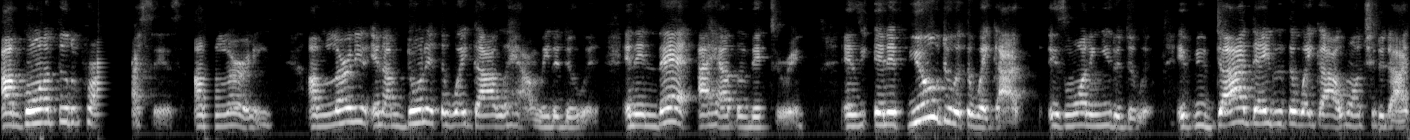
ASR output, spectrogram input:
I'm going through the process, I'm learning. I'm learning and I'm doing it the way God would have me to do it. And in that, I have the victory. And, and if you do it the way God is wanting you to do it, if you die daily the way God wants you to die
